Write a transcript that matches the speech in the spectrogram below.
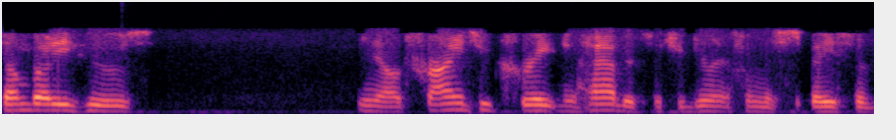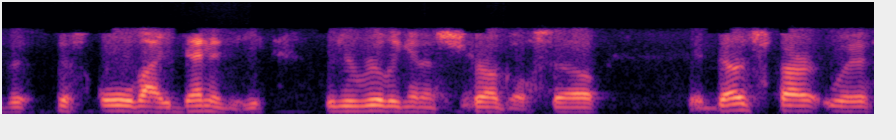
somebody who's, you know, trying to create new habits, but you're doing it from the space of the, this old identity, then you're really going to struggle. So it does start with,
